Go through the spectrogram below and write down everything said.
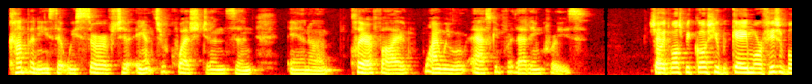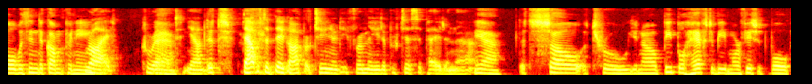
companies that we serve to answer questions and and um, clarify why we were asking for that increase. So that, it was because you became more visible within the company, right? Correct. Yeah, yeah that's, that was a big opportunity for me to participate in that. Yeah, that's so true. You know, people have to be more visible.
